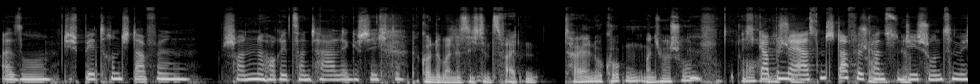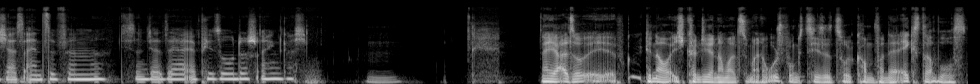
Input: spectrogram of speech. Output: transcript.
also die späteren Staffeln, schon eine horizontale Geschichte. Da konnte man jetzt nicht den zweiten Teil nur gucken, manchmal schon. Doch, ich glaube, in der schon. ersten Staffel Schon, kannst du ja. die schon ziemlich als Einzelfilme, die sind ja sehr episodisch eigentlich. Naja, also äh, genau, ich könnte ja nochmal zu meiner Ursprungsthese zurückkommen von der Extrawurst.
